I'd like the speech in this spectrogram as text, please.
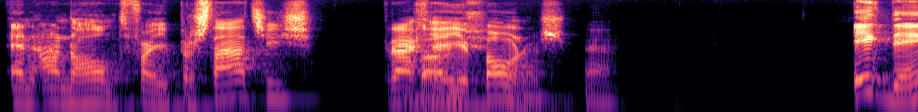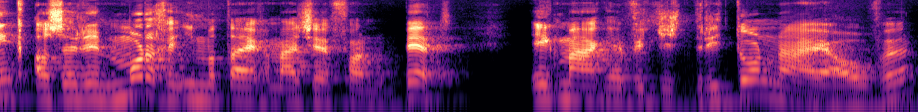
En aan de hand van je prestaties krijg jij je bonus. Ja. Ik denk, als er morgen iemand tegen mij zegt van... Bert, ik maak eventjes drie ton naar je over...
